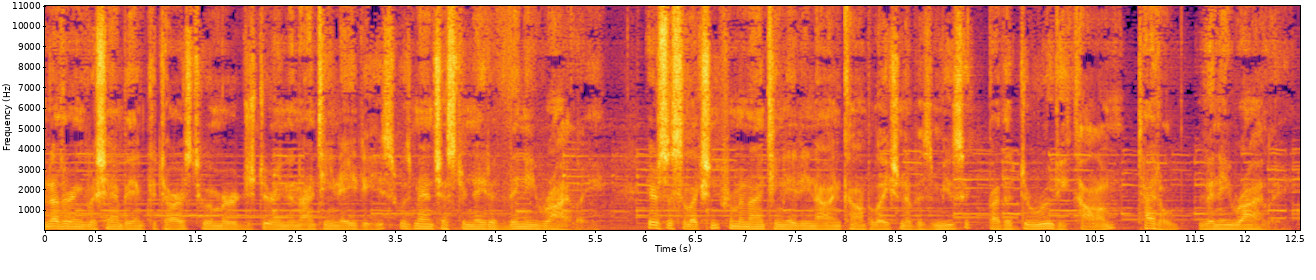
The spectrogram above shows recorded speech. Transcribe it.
Another English ambient guitarist who emerged during the 1980s was Manchester native Vini Reilly. Here's a selection from a 1989 compilation of his music by the Durutti column titled Vini Reilly.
